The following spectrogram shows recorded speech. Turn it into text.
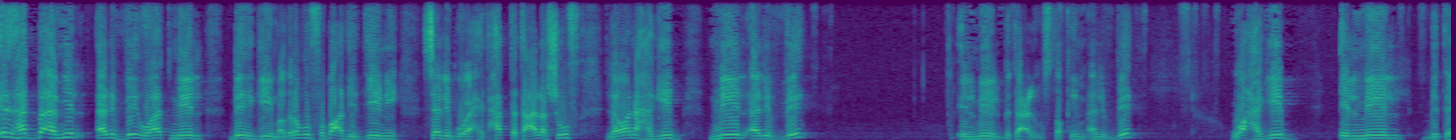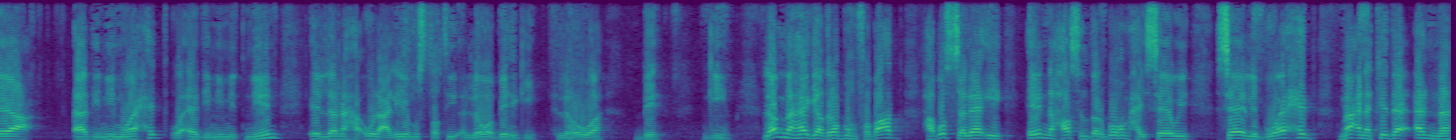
إذ هات بقى ميل ألف ب وهات ميل ب ج. اضربهم في بعض يديني سالب واحد. حتى تعالى شوف لو أنا هجيب ميل ألف ب الميل بتاع المستقيم ألف ب وهجيب الميل بتاع آدي ميم واحد وآدي ميم اتنين اللي أنا هقول عليه مستطيل اللي هو ب ج اللي هو ب ج لما هاجي اضربهم في بعض هبص الاقي إن حاصل ضربهم هيساوي سالب واحد. معنى كده أن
